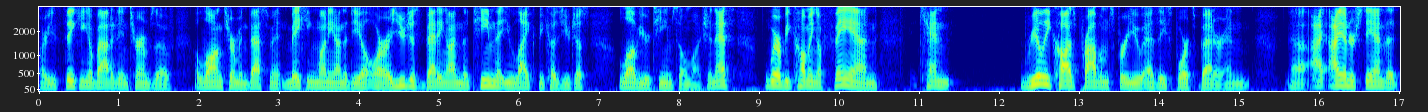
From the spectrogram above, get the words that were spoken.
are you thinking about it in terms of a long term investment, making money on the deal, or are you just betting on the team that you like because you just love your team so much? And that's where becoming a fan can really cause problems for you as a sports bettor. And uh, I, I understand that,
